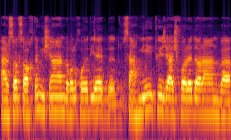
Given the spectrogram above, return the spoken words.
هر سال ساخته میشن به قول خود یه سهمیه توی جشنواره دارن و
